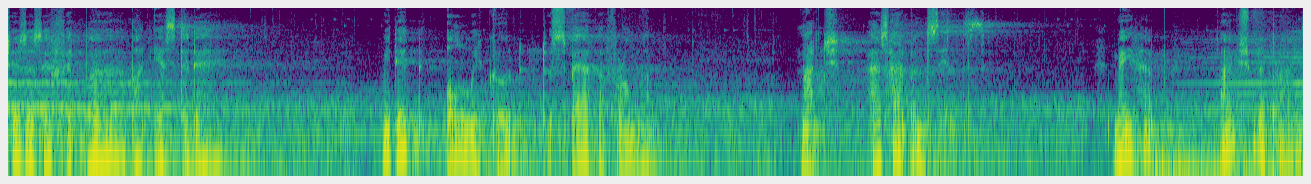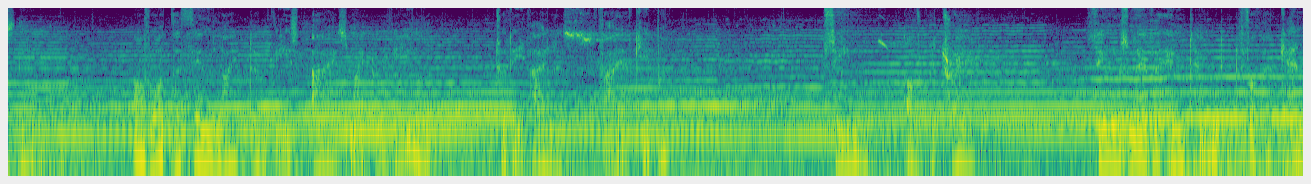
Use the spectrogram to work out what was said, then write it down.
Tis as if it were but yesterday. We did all we could to spare her from them. Much has happened since. Mayhap I should apprise thee of what the thin light of these eyes might reveal to the eyeless firekeeper. Scenes of betrayal, things never intended for her ken,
